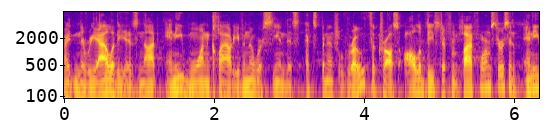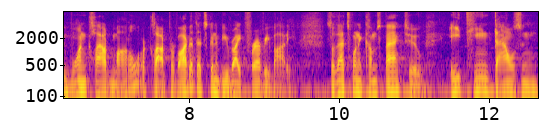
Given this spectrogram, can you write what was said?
right? And the reality is not any one cloud, even though we're seeing this exponential growth across all of these different platforms, there isn't any one cloud model or cloud provider that's going to be right for everybody. So that's when it comes back to 18,000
